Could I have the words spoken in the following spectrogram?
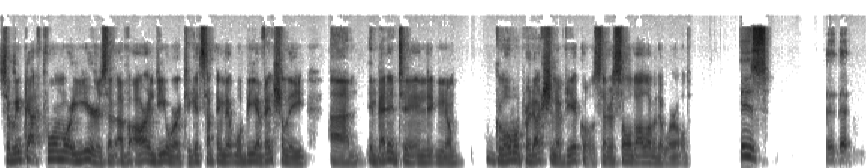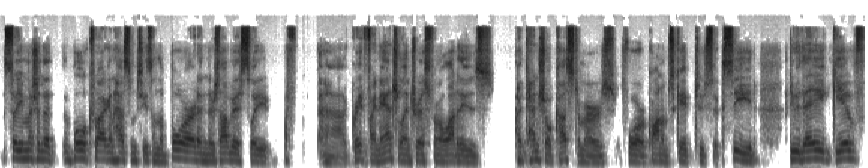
So we've got four more years of, of R and D work to get something that will be eventually um, embedded to in you know global production of vehicles that are sold all over the world. Is uh, so you mentioned that Volkswagen has some seats on the board, and there's obviously a uh, great financial interest from a lot of these potential customers for QuantumScape to succeed. Do they give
